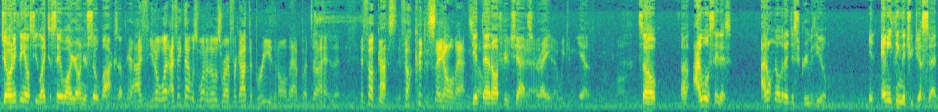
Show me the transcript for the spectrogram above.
Joe, anything else you'd like to say while you're on your soapbox up here? I, you know what? I think that was one of those where I forgot to breathe and all that, but uh, it felt good. it felt good to say all that. Get so. that off your chest, yeah, right? Yeah, we can. Yeah. So, uh, I will say this: I don't know that I disagree with you in anything that you just said.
